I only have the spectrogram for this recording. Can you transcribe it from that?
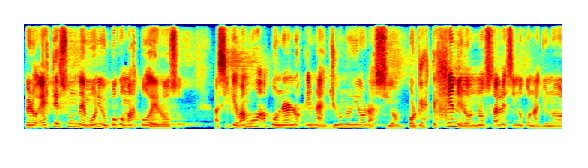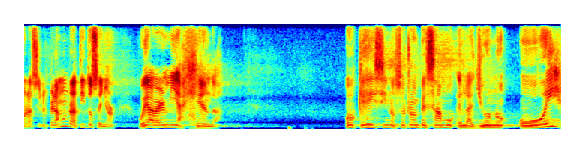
pero este es un demonio un poco más poderoso. Así que vamos a ponerlo en ayuno y oración, porque este género no sale sino con ayuno y oración. Esperamos un ratito, Señor. Voy a ver mi agenda ok, si nosotros empezamos el ayuno hoy,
